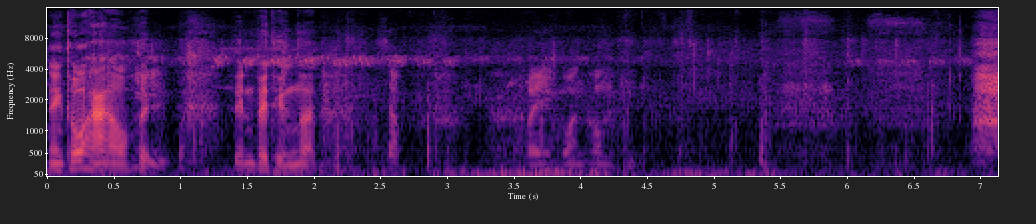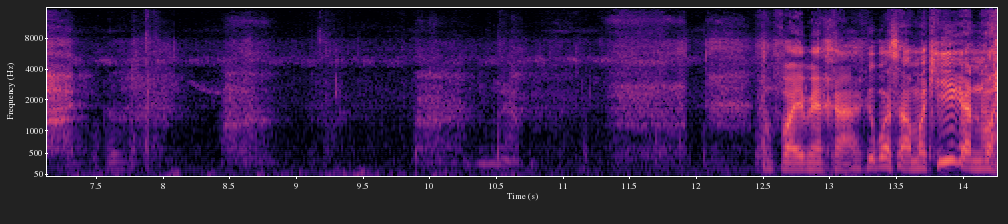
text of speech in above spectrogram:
ยังโทรหาเอาขึ้น ขึ้นไปถึงก่อน ไปก่อนท้องถิ่นเออเนี่ย ไฟแม่ขาคือภาษามาขี้กันวะ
